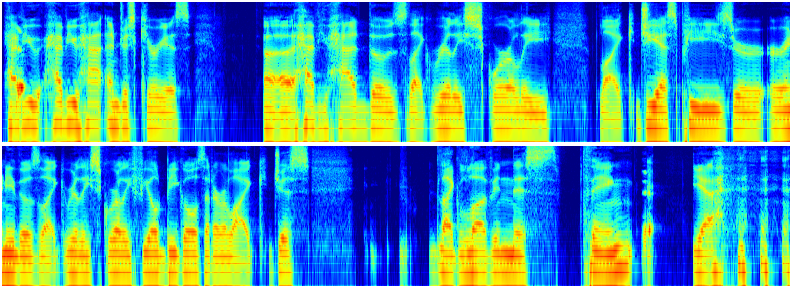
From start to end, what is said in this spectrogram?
have yeah. you have you had i'm just curious uh, have you had those like really squirrely like GSPs or or any of those like really squirrely field beagles that are like just like loving this thing? Yeah. Yeah.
